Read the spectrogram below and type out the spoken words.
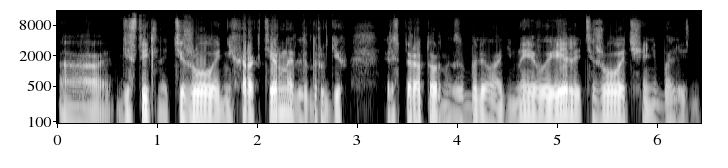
действительно тяжелое, не характерное для других респираторных заболеваний. На ИВЛ тяжелое течение болезни.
